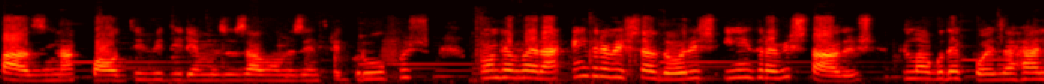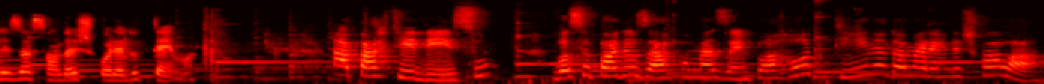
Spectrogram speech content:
fase, na qual dividiremos os alunos entre grupos, onde haverá entrevistadores e entrevistados, e logo depois a realização da escolha do tema. A partir disso, você pode usar como exemplo a rotina da merenda escolar,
